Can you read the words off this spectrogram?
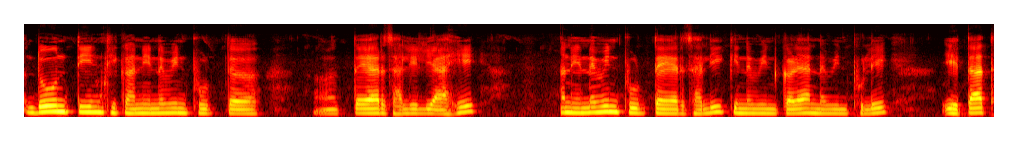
दोन तीन ठिकाणी नवीन फूट तयार झालेली आहे. आणि नवीन फूट तयार झाली की नवीन कळ्या नवीन फुले येतात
